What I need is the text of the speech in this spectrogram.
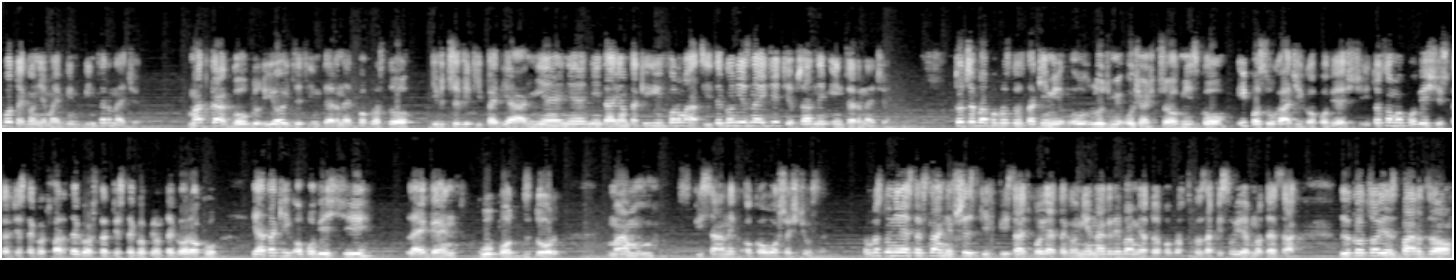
bo tego nie ma w, w internecie. Matka Google i ojciec internet po prostu, i czy Wikipedia nie, nie, nie dają takich informacji. Tego nie znajdziecie w żadnym internecie to trzeba po prostu z takimi ludźmi usiąść przy ognisku i posłuchać ich opowieści. I to są opowieści 44-45 roku. Ja takich opowieści, legend, głupot, bzdur mam spisanych około 600. Po prostu nie jestem w stanie wszystkich pisać, bo ja tego nie nagrywam, ja to po prostu zapisuję w notesach. Tylko co jest bardzo,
